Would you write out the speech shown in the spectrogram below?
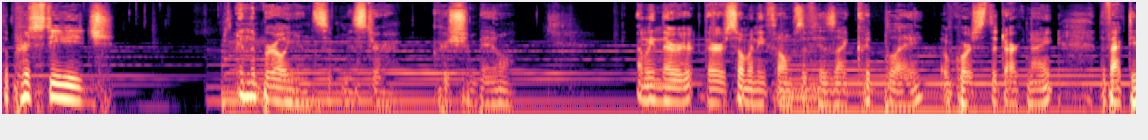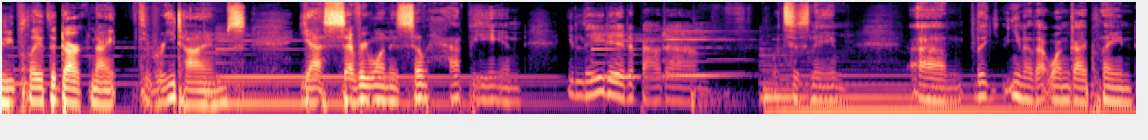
The prestige and the brilliance of Mr. Christian Bale. I mean, there there are so many films of his I could play. Of course, The Dark Knight. The fact that he played The Dark Knight three times. Yes, everyone is so happy and elated about um, what's his name? Um, the you know that one guy playing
